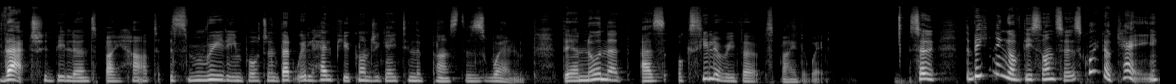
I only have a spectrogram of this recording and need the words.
That should be learnt by heart. It's really important. That will help you conjugate in the past as well. They are known as auxiliary verbs, by the way. So the beginning of this answer is quite okay,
